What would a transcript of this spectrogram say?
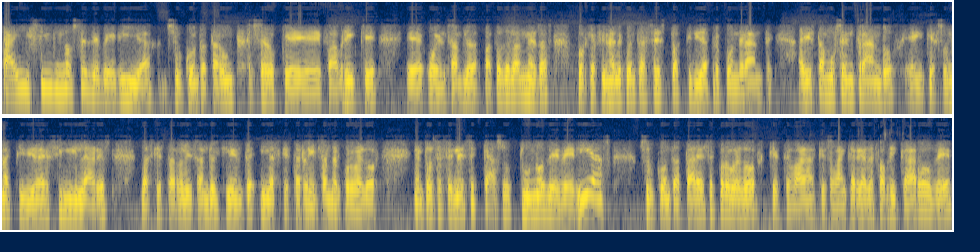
ahí sí no se debería subcontratar a un tercero que fabrique eh, o ensamble las patas de las mesas, porque al final de cuentas es tu actividad preponderante. Ahí estamos entrando en que son actividades similares las que está realizando el cliente y las que está realizando el proveedor. Entonces, en ese caso, tú no deberías subcontratar a ese proveedor que te va que se va a encargar de fabricar o de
